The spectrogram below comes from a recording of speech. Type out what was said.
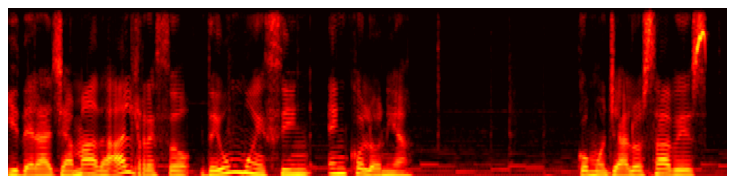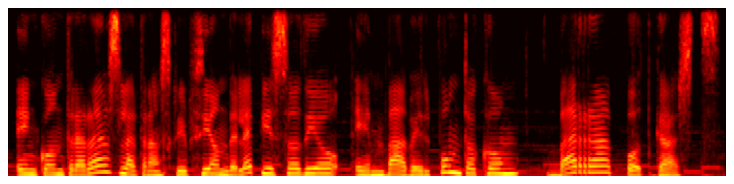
y de la llamada al rezo de un muecín en Colonia. Como ya lo sabes, encontrarás la transcripción del episodio en babel.com barra podcasts.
